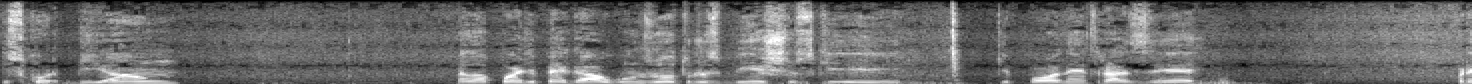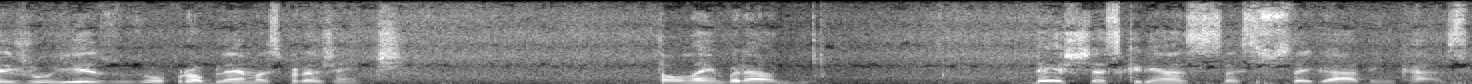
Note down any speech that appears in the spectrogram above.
escorpião, ela pode pegar alguns outros bichos que, que podem trazer prejuízos ou problemas para a gente. Então lembrando, deixe as crianças sossegadas em casa.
